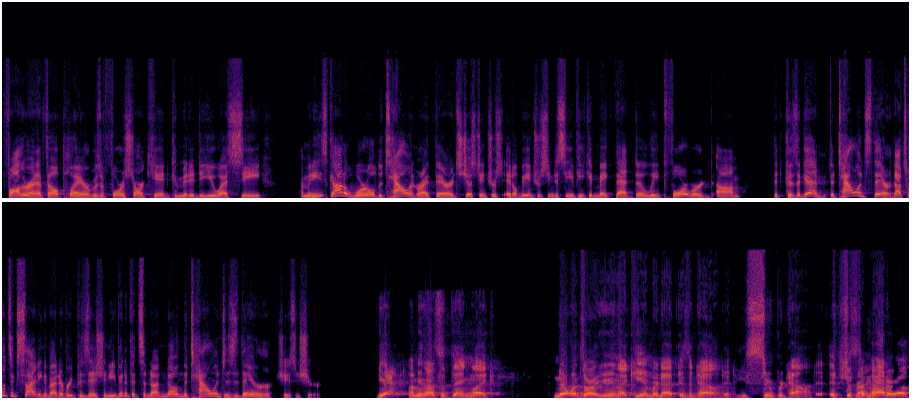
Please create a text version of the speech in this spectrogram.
father NFL player was a four star kid committed to USC. I mean, he's got a world of talent right there. It's just interest. It'll be interesting to see if he can make that uh, leap forward. Um, because again, the talent's there. That's what's exciting about every position. Even if it's an unknown, the talent is there, Jason Shearer. Yeah. I mean, that's the thing. Like, no one's arguing that Keyan Burnett isn't talented. He's super talented. It's just right. a matter of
